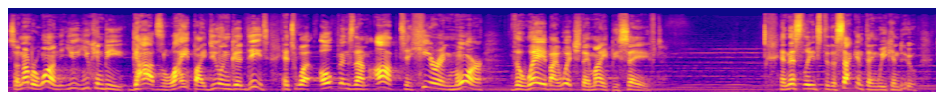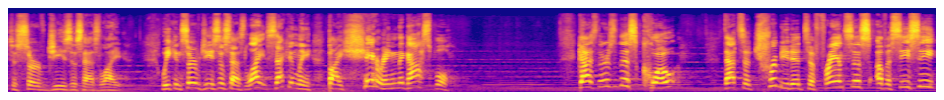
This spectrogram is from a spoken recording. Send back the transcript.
So, number one, you, you can be God's light by doing good deeds. It's what opens them up to hearing more the way by which they might be saved. And this leads to the second thing we can do to serve Jesus as light. We can serve Jesus as light, secondly, by sharing the gospel. Guys, there's this quote that's attributed to Francis of Assisi,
